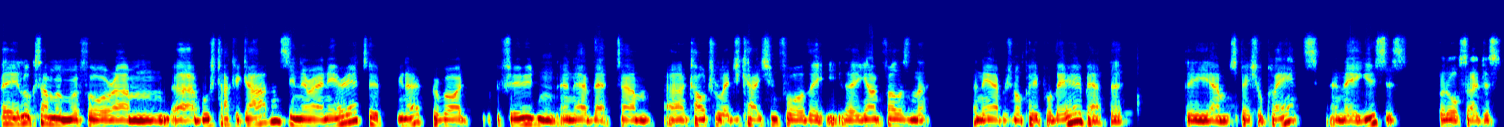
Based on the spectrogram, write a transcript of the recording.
Hey, look, some of them were for um, uh, bush tucker gardens in their own area to, you know, provide food and, and have that um, uh, cultural education for the, the young fellas and the and the Aboriginal people there about the the um, special plants and their uses but also just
